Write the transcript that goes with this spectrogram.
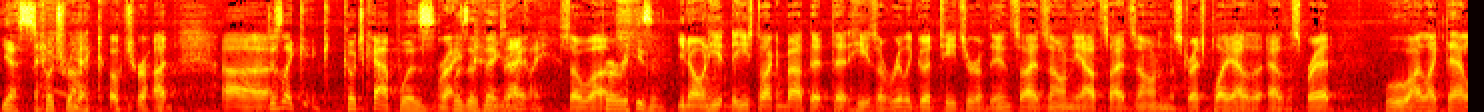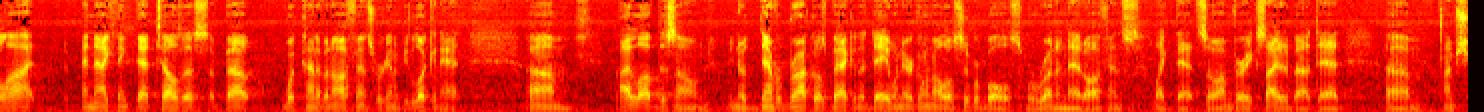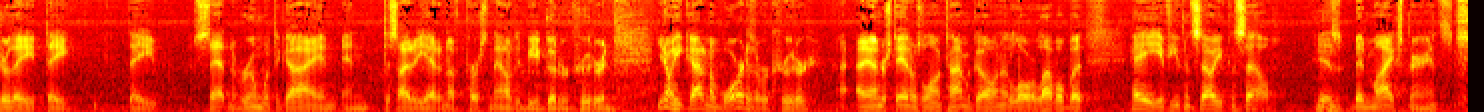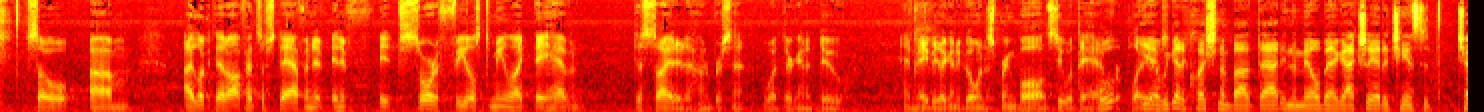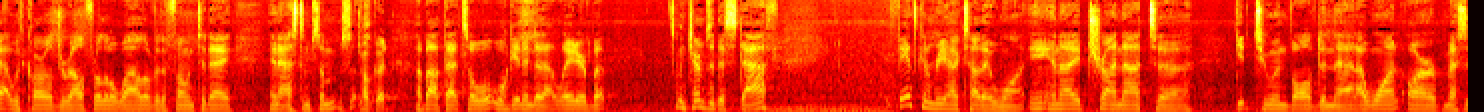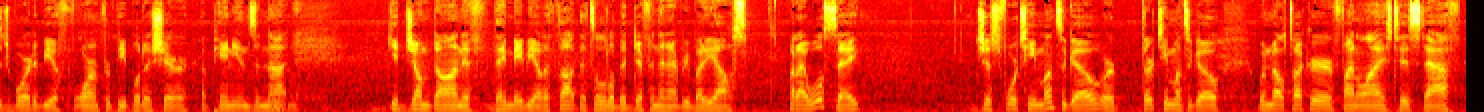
Yes, Coach Rod. Coach Rod. Uh, Just like Coach Cap was right, was the thing, exactly. right? So uh, For a reason. You know, and he he's talking about that that he's a really good teacher of the inside zone, the outside zone, and the stretch play out of the out of the spread. Ooh, I like that a lot, and I think that tells us about what kind of an offense we're going to be looking at. Um, I love the zone. You know, the Denver Broncos back in the day when they were going to all those Super Bowls were running that offense like that. So I'm very excited about that. Um, I'm sure they they they sat in a room with the guy and, and decided he had enough personality to be a good recruiter. And you know, he got an award as a recruiter. I I understand it was a long time ago and at a lower level, but hey, if you can sell, you can sell. Has been my experience. So um, I look at that offensive staff, and, if, and if it sort of feels to me like they haven't decided 100% what they're going to do. And maybe they're going to go into spring ball and see what they have Well, for players. Yeah, we got a question about that in the mailbag. I actually had a chance to t- chat with Karl Dorrell for a little while over the phone today and asked him some Oh, good. about that. So we'll, we'll get into that later. But in terms of the staff, fans can react how they want, and I try not to get too involved in that. I want our message board to be a forum for people to share opinions and not mm-hmm. get jumped on if they maybe have a thought that's a little bit different than everybody else. But I will say, just 14 months ago or 13 months ago, when Mel Tucker finalized his staff,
